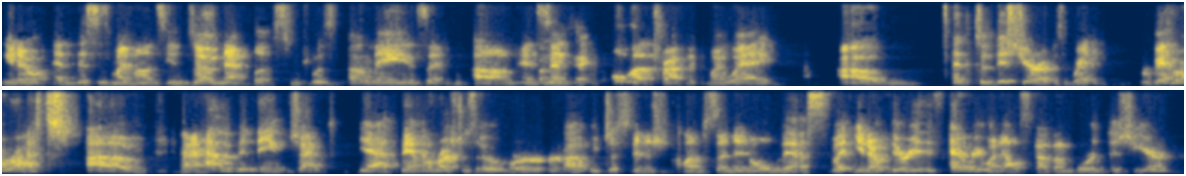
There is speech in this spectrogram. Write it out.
you know, and this is my Mazi and Zo necklace, which was amazing, um, and amazing. sent a whole lot of traffic my way. Um, and so this year I was ready for Bama Rush, um, and I haven't been name checked yet. Bama Rush is over. Uh, we just finished Clemson and Ole Miss, but you know there is everyone else got on board this year.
